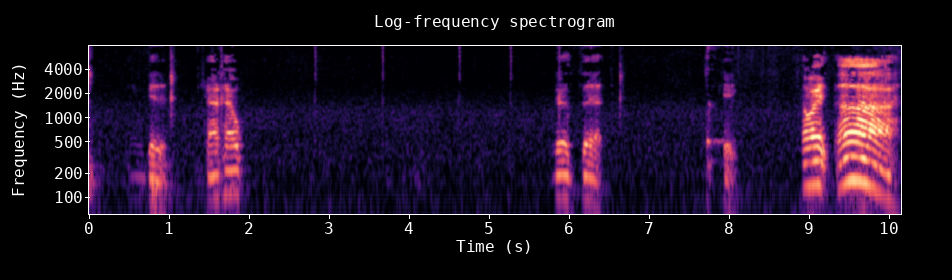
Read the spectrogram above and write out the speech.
I don't get it. Cat help? There's that. Okay. Alright, ah!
